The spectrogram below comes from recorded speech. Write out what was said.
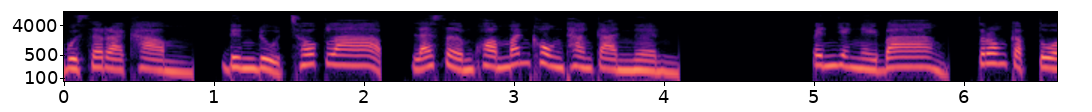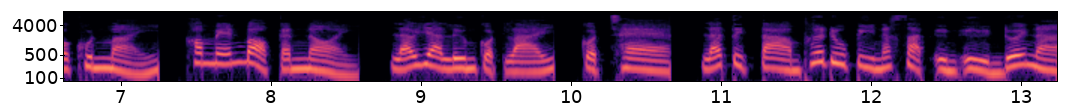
บุษราคำดึงดูดโชคลาภและเสริมความมั่นคงทางการเงิน เป็นยังไงบ้าง ตรงกับตัวคุณไหม คอมเมนต์บอกกันหน่อย แล้วอย่าลืมกดไลค์ กดแชร์ และติดตามเพื่อดูปีนักสัตว์อื่น ๆ ด้วยนะ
